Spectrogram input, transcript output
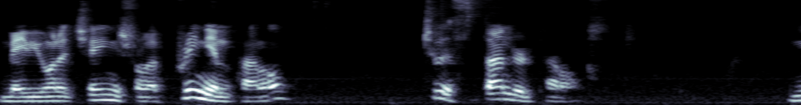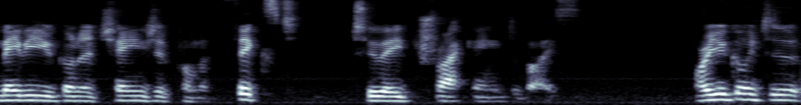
Maybe you want to change from a premium panel to a standard panel. Maybe you're going to change it from a fixed to a tracking device. Are you going to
